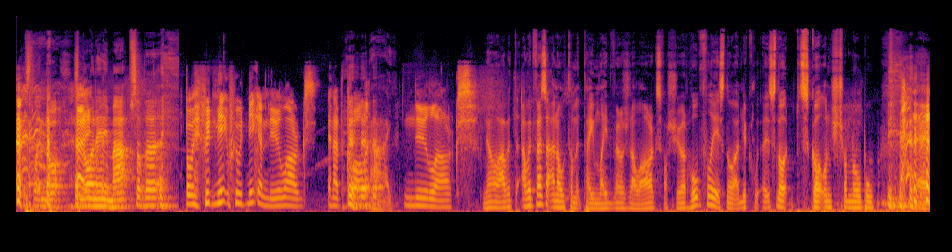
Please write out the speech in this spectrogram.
it's like not, it's not on any maps of it. But we would make we would make a new Largs, and I'd call it Aye. New Largs. No, I would I would visit an alternate timeline version of Largs for sure. Hopefully, it's not a nucle- it's not Scotland's Chernobyl. um,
